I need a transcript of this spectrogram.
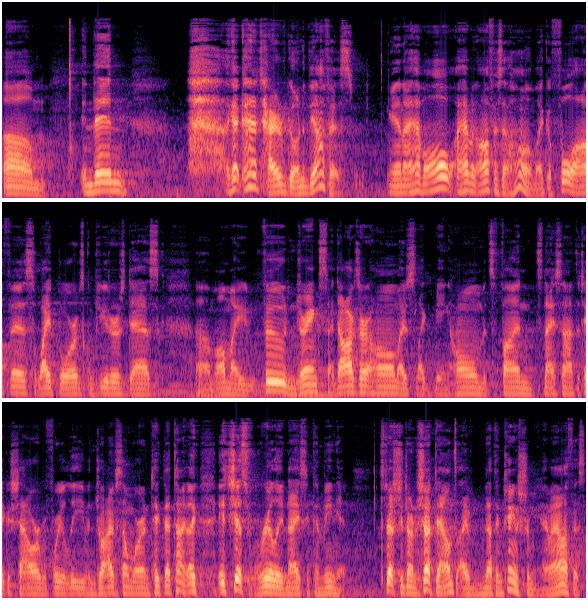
Um, and then I got kind of tired of going to the office. And I have all I have an office at home, like a full office, whiteboards, computers, desk um, all my food and drinks. My dogs are at home. I just like being home. It's fun. It's nice not to take a shower before you leave and drive somewhere and take that time. Like it's just really nice and convenient, especially during the shutdowns. I've nothing changed for me in my office.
